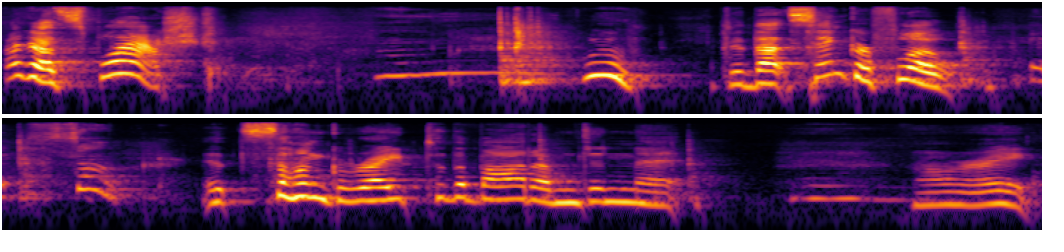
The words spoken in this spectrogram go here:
I got splashed. Woo. Did that sink or float? It sunk. It sunk right to the bottom, didn't it? All right.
